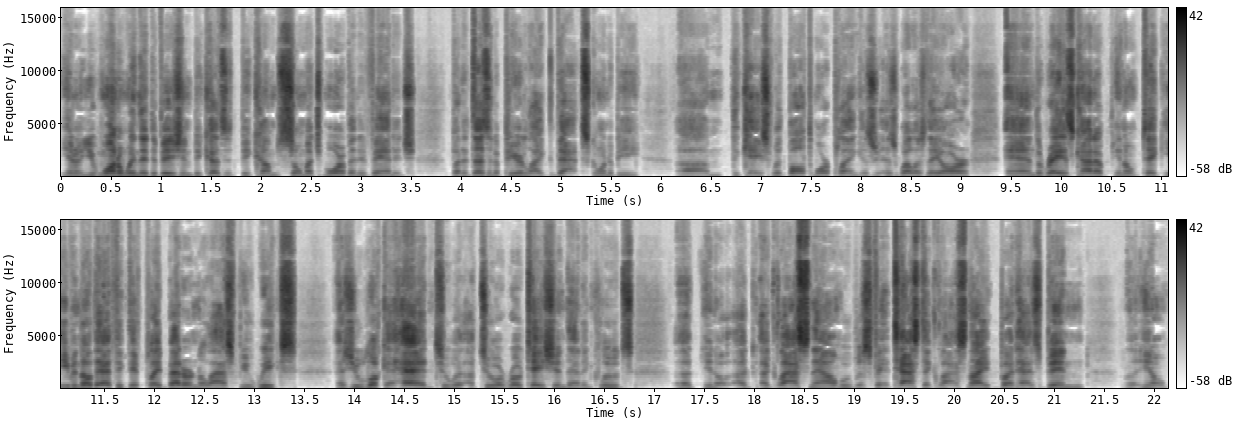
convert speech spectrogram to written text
You know, you want to win the division because it becomes so much more of an advantage, but it doesn't appear like that's going to be um, the case with Baltimore playing as, as well as they are. And the Rays kind of, you know, take, even though they, I think they've played better in the last few weeks, as you look ahead to a, to a rotation that includes, uh, you know, a, a Glasnow who was fantastic last night, but has been, you know,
